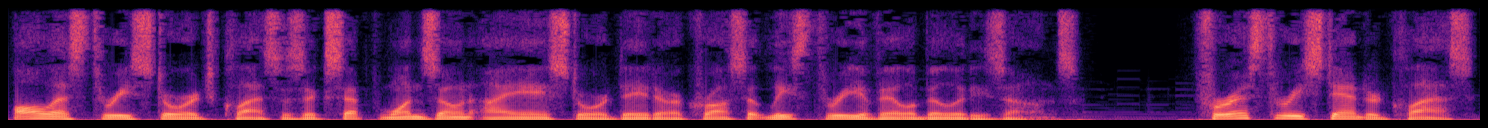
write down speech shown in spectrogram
All S3 storage classes except one zone IA store data across at least three availability zones. For S3 standard class,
